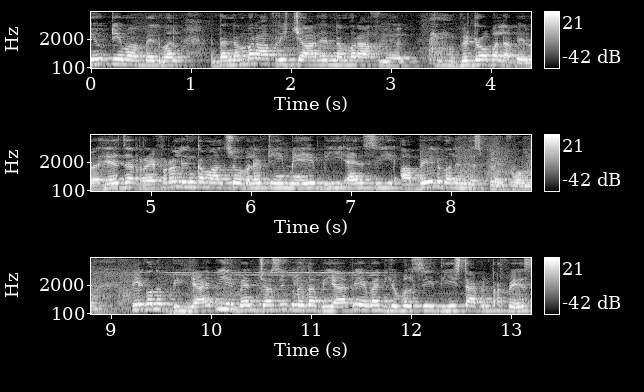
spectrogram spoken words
new team available the number of recharge and number of uh, withdrawal available here's the referral income also available team a b and c available in this platform click on the vip event just you click the vip event you will see these type interface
